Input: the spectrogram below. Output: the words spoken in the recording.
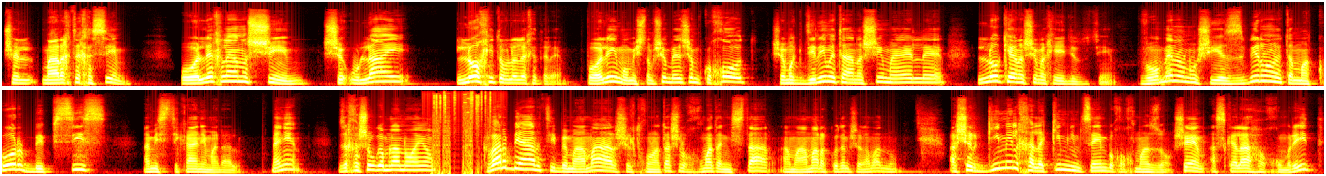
של מערכת יחסים, הוא הולך לאנשים שאולי לא הכי טוב ללכת אליהם. פועלים או משתמשים באיזשהם כוחות שמגדירים את האנשים האלה לא כאנשים הכי ידידותיים. ואומר לנו שיסביר לנו את המקור בבסיס המיסטיקנים הללו. מעניין. זה חשוב גם לנו היום. כבר ביארתי במאמר של תכונתה של חוכמת הנסתר, המאמר הקודם שלמדנו, אשר ג' חלקים נמצאים בחוכמה זו, שהם השכלה החומרית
